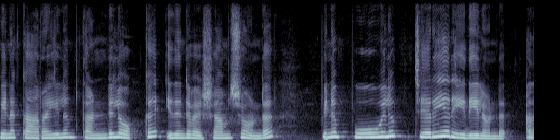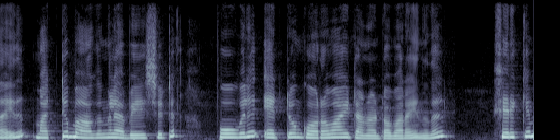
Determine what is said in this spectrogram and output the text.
പിന്നെ കറയിലും തണ്ടിലും ഒക്കെ ഇതിന്റെ വിഷാംശമുണ്ട്. പിന്നെ പൂവിലും ചെറിയ രീതിയിലുണ്ട്. അതായത് മറ്റു ഭാഗങ്ങളെ അപേക്ഷിച്ചിട്ട് പൂവിൽ ഏറ്റവും കുറവായിട്ടാണ് കേട്ടോ പറയുന്നത്. ശരിക്കും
